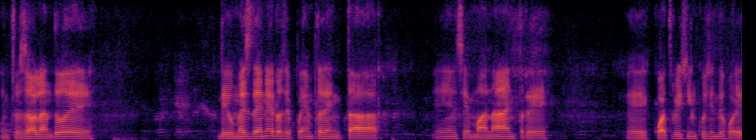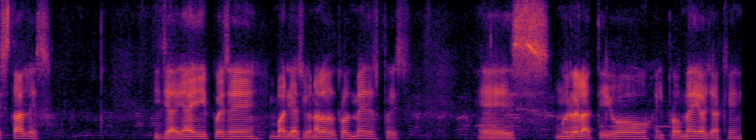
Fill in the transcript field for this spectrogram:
Entonces hablando de, de un mes de enero se pueden presentar en semana entre 4 eh, y 5 incendios forestales. Y ya de ahí, pues, eh, variación a los otros meses, pues, es muy relativo el promedio, ya que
